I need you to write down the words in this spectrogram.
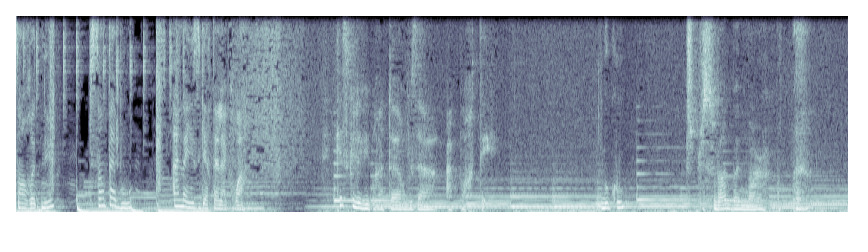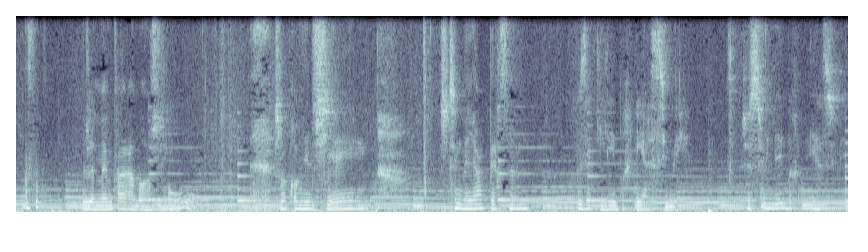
Sans retenue, sans tabou, Anaïs Gertin-Lacroix. Qu'est-ce que le vibrateur vous a apporté? Beaucoup. Je suis plus souvent de bonne humeur. J'aime même faire à manger. Je vais promener le chien. Je suis une meilleure personne. Vous êtes libre et assumé. Je suis libre et assumée.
